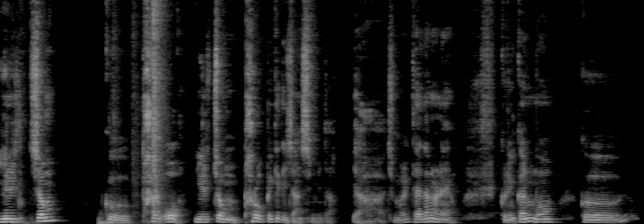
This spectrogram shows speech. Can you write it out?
1.85, 1.85밖에 되지 않습니다. 야, 정말 대단하네요. 그러니까 뭐 그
